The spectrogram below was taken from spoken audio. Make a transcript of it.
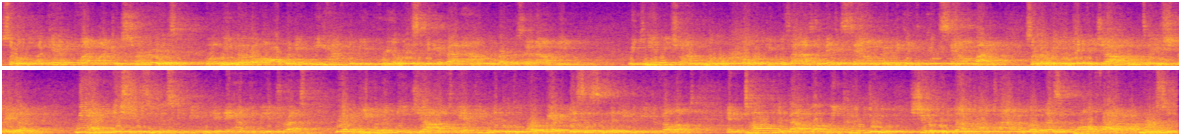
So again, my, my concern is when we go to Albany, we have to be realistic about how we represent our people. We can't be trying to pull the wool over people's eyes to make it sound good, to get the good sound bite, so that we can get the job. Let me tell you straight up. We have issues in this community. They have to be addressed. We have people that need jobs. We have people that need to work. We have businesses that need to be developed. And talking about what we could do should have been done a long time ago doesn't qualify a person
